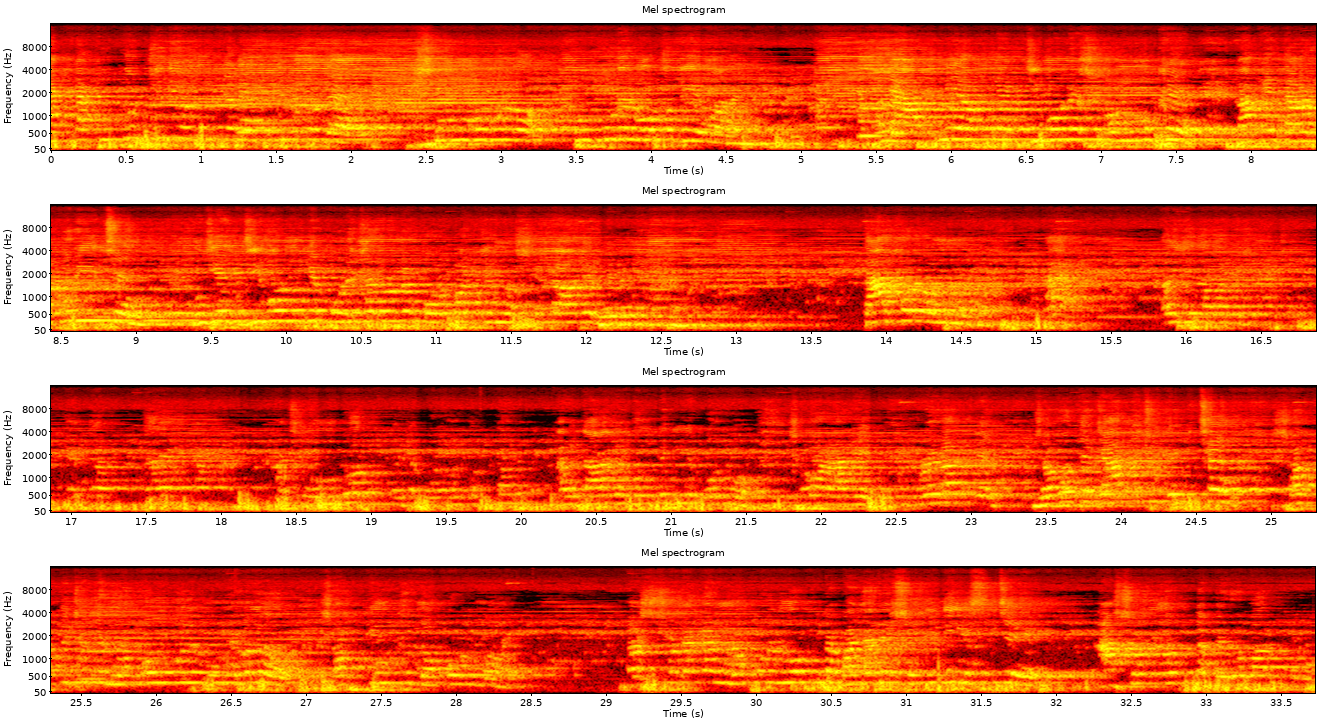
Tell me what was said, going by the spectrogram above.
একটা কুকুর যদি ওদেরকে নেতৃত্ব দেয়, সিংহগুলো কুকুরের মতো দিয়ে মারা। মানে আপনি আপনার জীবনের সম্মুখে তাকে দাঁড় করিয়েছেন, নিজের জীবনকে পরিচালনা করবার জন্য সেটা আগে ভেবে নিতে তারপরে অন্য হ্যাঁ ওই যে দাদা একটা অনুরোধ, এটা আমি তার বলতে গিয়ে বলব, সবার আগে মনে রাখবেন, জগতে যা কিছু দেখছেন সব কিছুকে নকল বলে মনে হলেও সব কিন্তু নকল নয়। পাঁচশো টাকার নকল নোটটা বাজারে সেদিনই এসছে। আসল নোটটা বেরোবার পর।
